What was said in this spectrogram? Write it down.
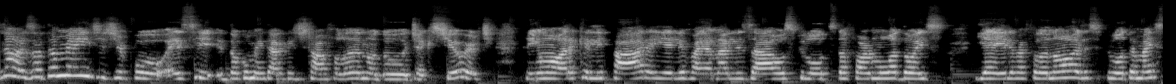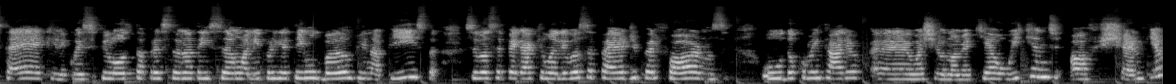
Não, exatamente. Tipo, esse documentário que a gente tava falando do Jack Stewart, tem uma hora que ele para e ele vai analisar os pilotos da Fórmula 2. E aí ele vai falando: olha, esse piloto é mais técnico, esse piloto tá prestando atenção ali porque tem um bump na pista. Se você pegar aquilo ali, você perde performance. O documentário, é, eu achei o nome aqui, é Weekend of Champion,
